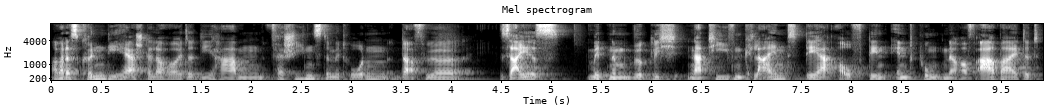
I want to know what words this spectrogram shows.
Aber das können die Hersteller heute, die haben verschiedenste Methoden dafür, sei es mit einem wirklich nativen Client, der auf den Endpunkten darauf arbeitet,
